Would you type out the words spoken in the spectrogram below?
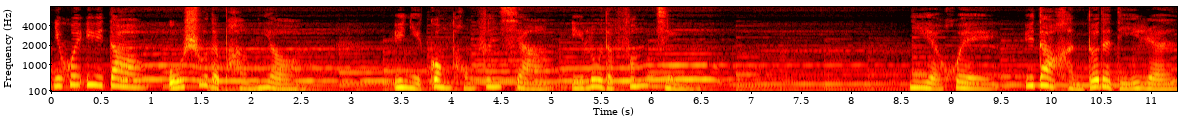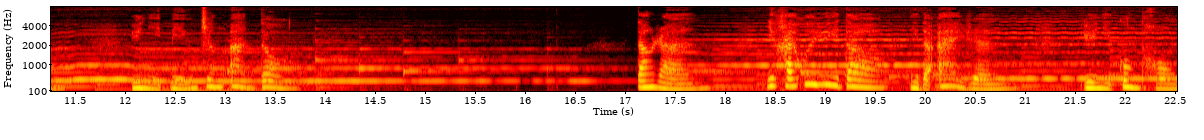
你会遇到无数的朋友。与你共同分享一路的风景，你也会遇到很多的敌人，与你明争暗斗。当然，你还会遇到你的爱人，与你共同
